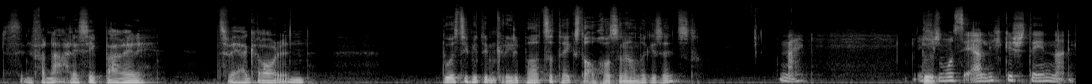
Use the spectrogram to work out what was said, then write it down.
das sind vernachlässigbare Zwergrollen. Du hast dich mit dem Grillparzer Text auch auseinandergesetzt? Nein. Ich muss ehrlich gestehen, nein.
